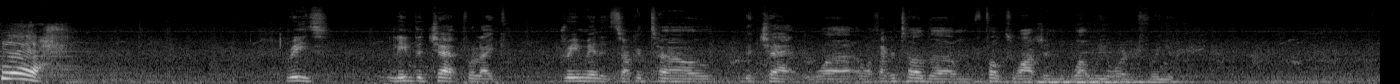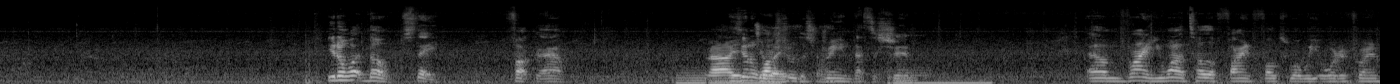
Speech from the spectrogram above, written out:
yeah. Reese, leave the chat for like three minutes so I could tell the chat what, or if I could tell the um, folks watching what we ordered for you. You know what? No, stay. Fuck that. Uh, He's gonna watch late. through the stream. That's the shit. Um, Brian, you want to tell the fine folks what we ordered for him?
